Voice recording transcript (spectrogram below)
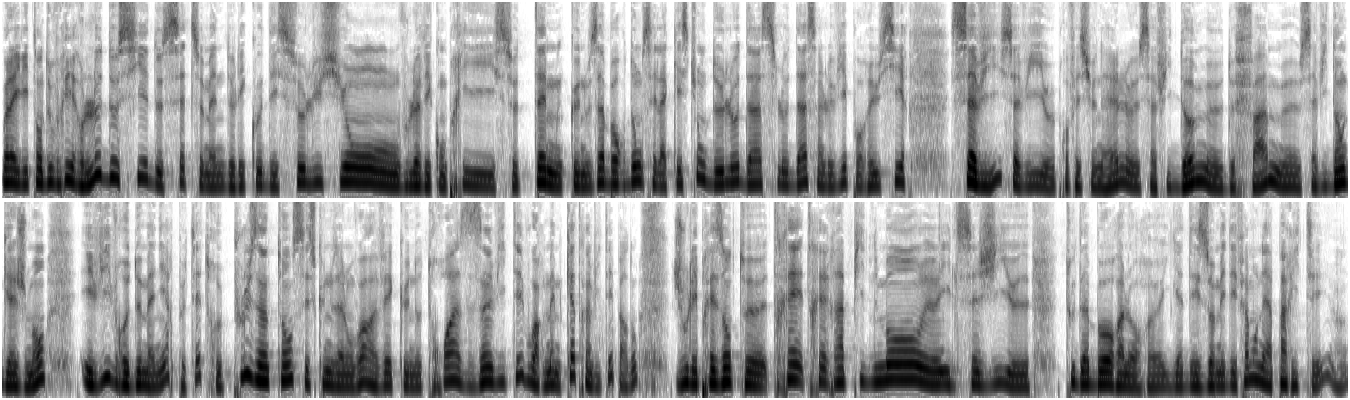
Voilà, il est temps d'ouvrir le dossier de cette semaine de l'écho des solutions. Vous l'avez compris, ce thème que nous abordons, c'est la question de l'audace. L'audace, un levier pour réussir sa vie, sa vie euh, professionnelle, euh, sa vie d'homme, euh, de femme, sa vie d'engagement et vivre de manière peut-être plus intense. C'est ce que nous allons voir avec nos trois invités, voire même quatre invités, pardon. Je vous les présente très très rapidement. Il s'agit tout d'abord, alors il y a des hommes et des femmes, on est à parité, hein,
